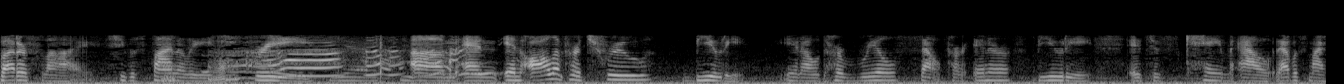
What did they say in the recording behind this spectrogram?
butterfly. She was finally free. Um and in all of her true beauty, you know, her real self, her inner beauty, it just came out. That was my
